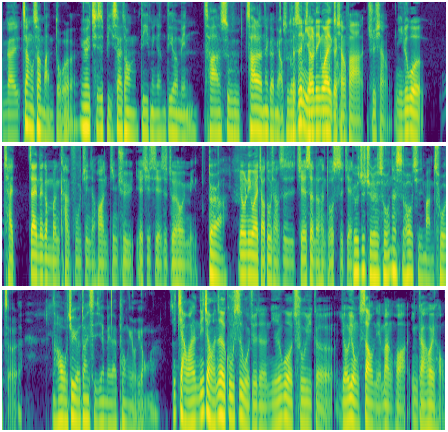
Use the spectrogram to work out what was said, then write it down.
应该这样算蛮多了。因为其实比赛通常第一名跟第二名差的速度差了那个秒数都不在可是你有另外一个想法去想，你如果才在那个门槛附近的话，你进去也其实也是最后一名。对啊，用另外角度想，是节省了很多时间所。以就觉得说那时候其实蛮挫折的，然后我就有一段时间没再碰游泳了。你讲完，你讲完这个故事，我觉得你如果出一个游泳少年漫画，应该会红。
